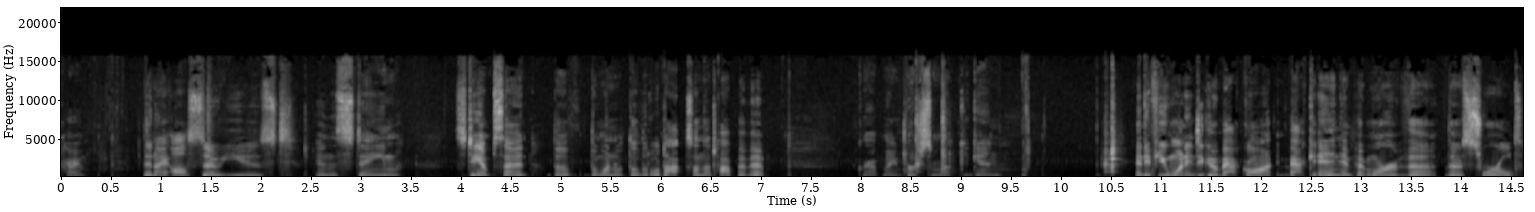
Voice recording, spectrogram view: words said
Okay. Then I also used in the same stamp set, the, the one with the little dots on the top of it, grab my Versamark again. And if you wanted to go back on, back in and put more of the, the swirled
